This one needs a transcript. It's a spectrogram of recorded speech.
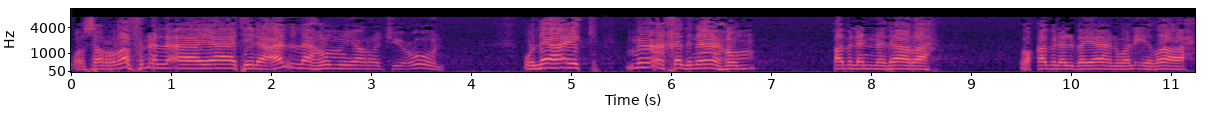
وصرفنا الآيات لعلهم يرجعون. أولئك ما أخذناهم قبل النذارة وقبل البيان والإيضاح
